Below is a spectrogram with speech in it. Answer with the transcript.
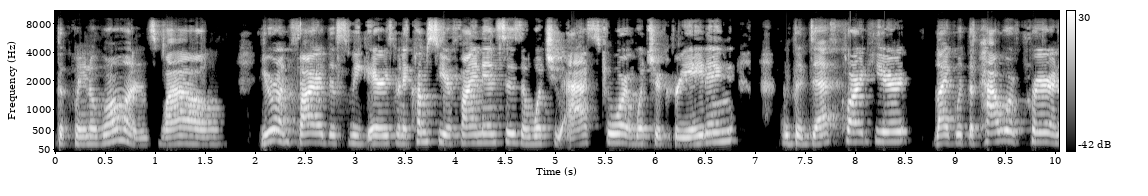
The Queen of Wands. Wow. You're on fire this week, Aries, when it comes to your finances and what you ask for and what you're creating. With the death card here, like with the power of prayer and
